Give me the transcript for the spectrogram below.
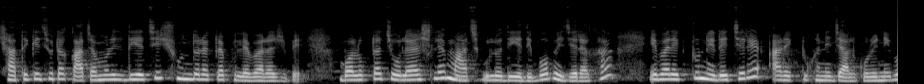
সাথে কিছুটা কাঁচামরিচ দিয়েছি, সুন্দর একটা ফ্লেভার আসবে। বলকটা চলে আসলে মাছগুলো দিয়ে দিব ভেজে রাখা। এবার একটু নেড়ে চেড়ে আর একটুখানি জাল করে নিব।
